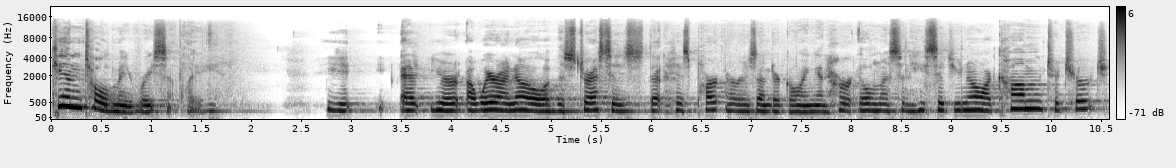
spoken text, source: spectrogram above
Ken told me recently, uh, you're aware, I know, of the stresses that his partner is undergoing in her illness. And he said, You know, I come to church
